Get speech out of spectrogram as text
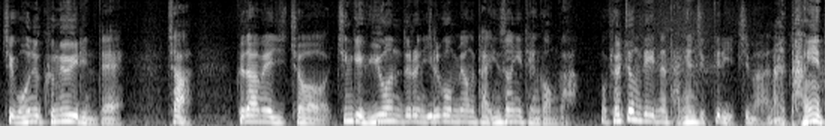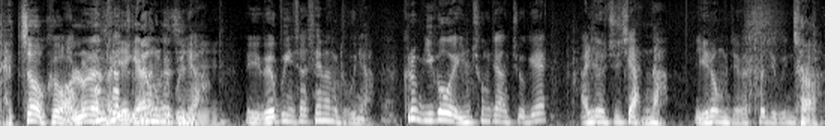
지금 오늘 금요일인데 자, 그다음에 저 징계 위원들은 일곱 명 다 인선이 된 건가? 뭐 결정돼 있는 당연직들이 있지만 아니, 당연히 됐죠. 그 어, 언론에서 어, 얘기하는. 누구냐? 외부 인사 세 명 누구냐? 그럼 이거 왜 윤 총장 쪽에 알려주지 않나? 이런 문제가 터지고 있는 자,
